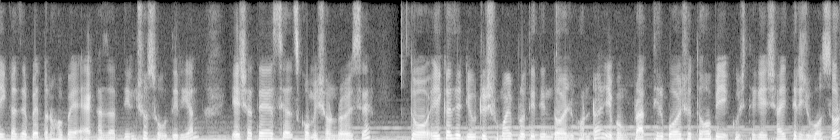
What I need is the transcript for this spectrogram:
এই কাজের বেতন হবে এক হাজার তিনশো সৌদি রিয়াল। এর সাথে সেলস কমিশন রয়েছে। তো এই কাজে ডিউটির সময় প্রতিদিন দশ ঘণ্টা এবং প্রার্থীর বয়স হতে হবে একুশ থেকে সাঁত্রিশ বছর।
